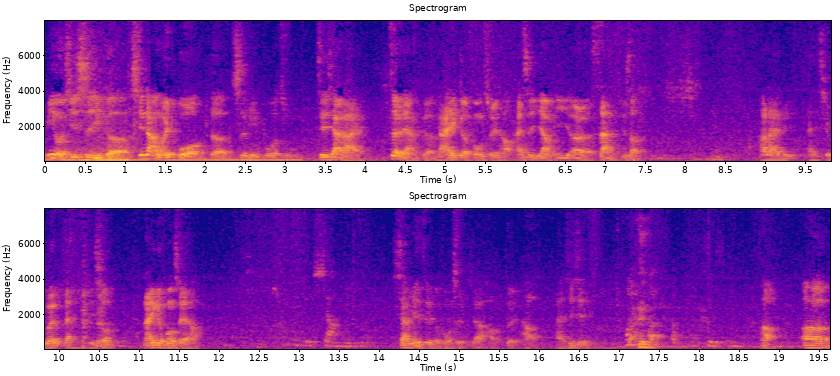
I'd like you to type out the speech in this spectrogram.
米游记是一个新浪微博的知名博主。接下来这两个哪一个风水好？还是一样，一二三，举手。好，来你来，请问来你说。哪一个风水好？下面。下面这个风水比较好，对，好，来，谢谢你。好，呃，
